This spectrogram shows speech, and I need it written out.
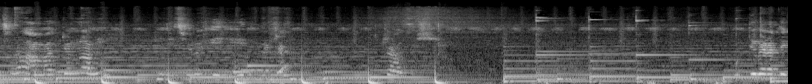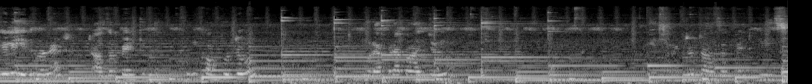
এছাড়াও আমার জন্য আমি কিনেছিল এই এই ধরনের ট্রাউজার ঘুরতে বেড়াতে গেলে এই ধরনের ট্রাউজার প্যান্ট কিন্তু খুবই কমফোর্টেবল ঘোরাফেরা করার জন্য এই একটা ট্রাউজার প্যান্ট কিনেছি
